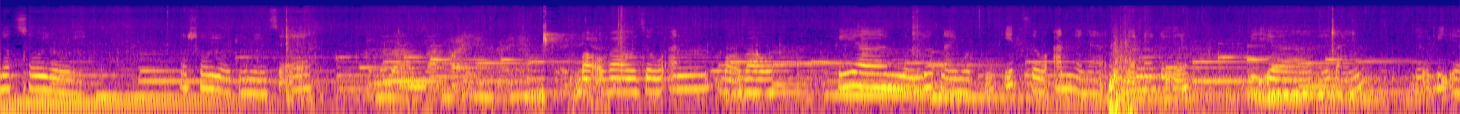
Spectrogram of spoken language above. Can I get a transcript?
Nước sôi rồi. Nước sôi rồi thì mình sẽ bỏ vào dầu ăn bỏ vào cái à, uh, nồi nước này một ít dầu ăn cả nhà để cho nó đỡ bị à, uh, ấy bánh đỡ bị uh,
